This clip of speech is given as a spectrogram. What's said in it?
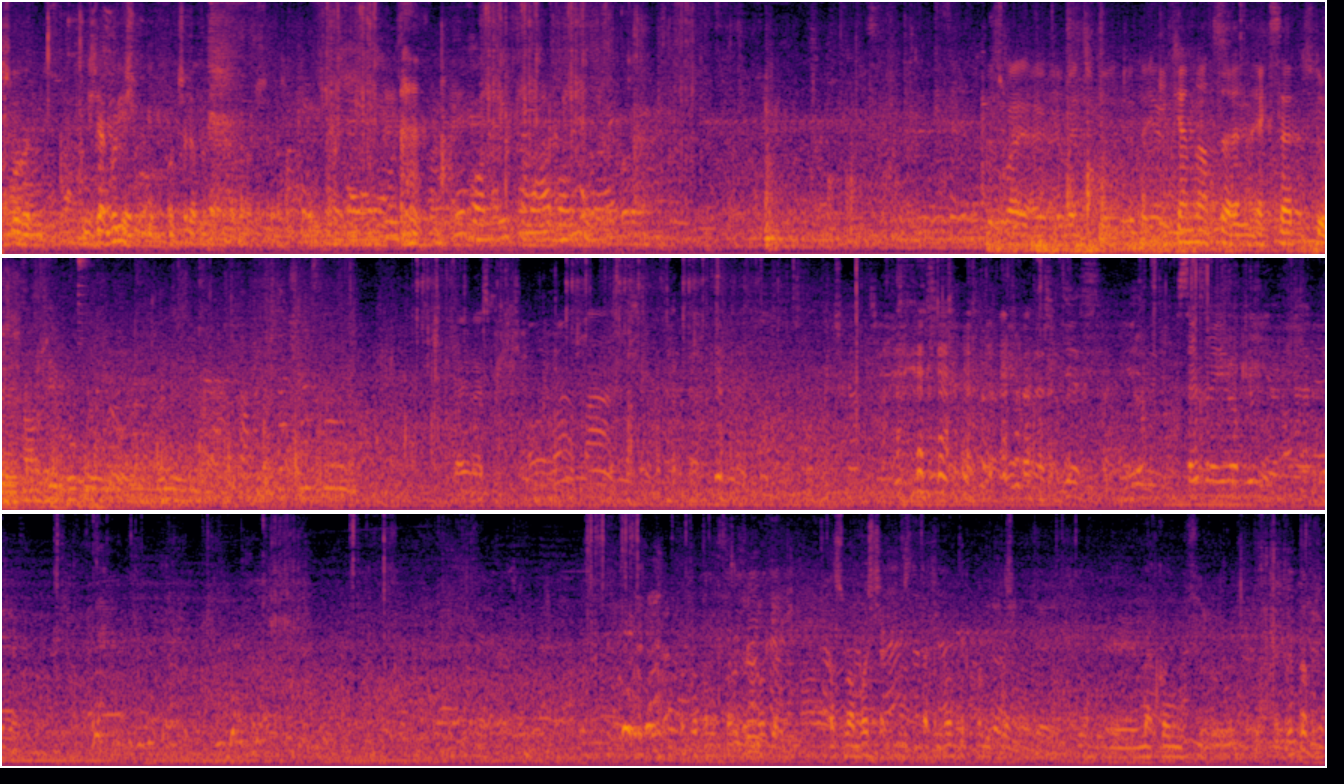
Słowem, to You cannot uh, accept to. yes. Sempre European. A słabościach jest taki wątek polityczny na końcu. Także dobrze,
